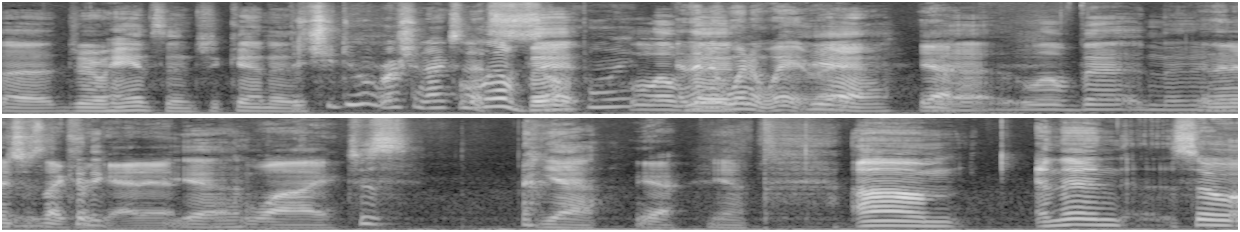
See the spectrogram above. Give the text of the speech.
uh, Johansson, she kind of Did she do a Russian accent a little at some bit, point? a little and bit. then it went away, right? Yeah, Yeah. a little bit, and then, And then it's just like, kinda- forget it. Yeah, Why? just yeah. Yeah. Yeah. Um, and then, so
